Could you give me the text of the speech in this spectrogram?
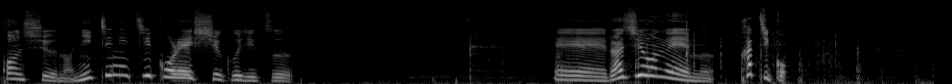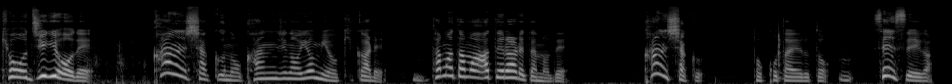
今週の日日これ祝日。えーラジオネームかちこ今日授業で感触の漢字の読みを聞かれうん。たまたま当てられたので感触と答えると、うん。先生が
